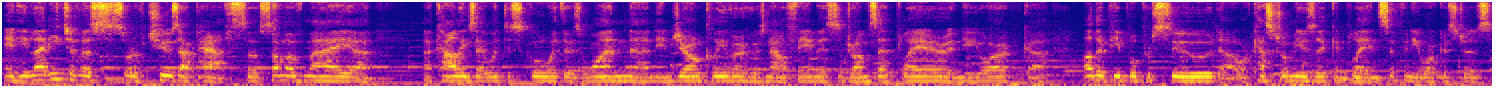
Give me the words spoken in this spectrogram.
and he let each of us sort of choose our path. So some of my uh, uh, colleagues I went to school with. There's one uh, named Gerald Cleaver, who's now a famous drum set player in New York. Uh, other people pursued uh, orchestral music and play in symphony orchestras.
